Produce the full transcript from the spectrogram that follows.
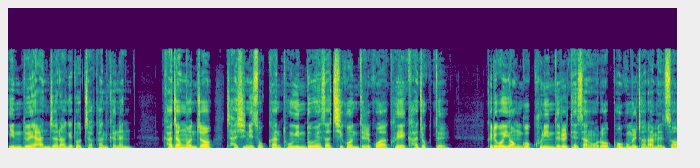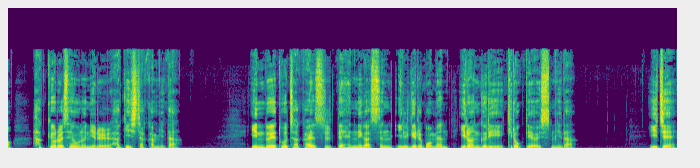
인도에 안전하게 도착한 그는 가장 먼저 자신이 속한 동인도 회사 직원들과 그의 가족들, 그리고 영국 군인들을 대상으로 복음을 전하면서 학교를 세우는 일을 하기 시작합니다. 인도에 도착하였을 때 헨리가 쓴 일기를 보면 이런 글이 기록되어 있습니다. 이제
